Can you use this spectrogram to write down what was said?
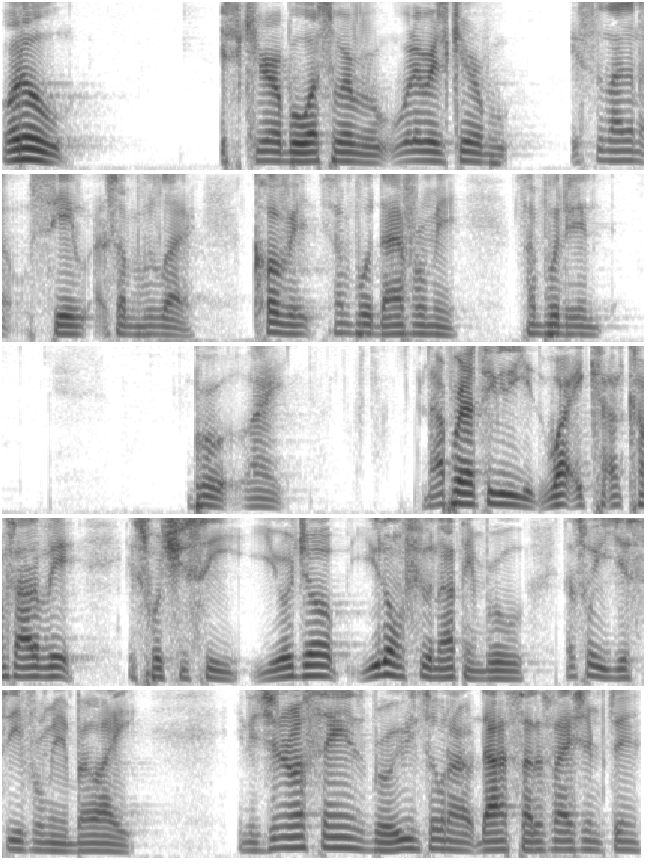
although it's curable whatsoever. Whatever is curable, it's still not gonna save some people's life. COVID, some people die from it. Some people didn't. Bro, like that productivity, what it comes out of it is what you see. Your job, you don't feel nothing, bro. That's what you just see from it. But like in the general sense, bro, even talking about that satisfaction thing,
